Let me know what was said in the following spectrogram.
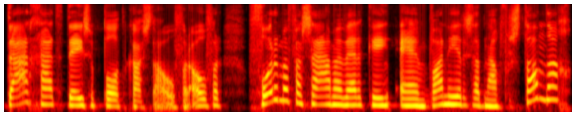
daar gaat deze podcast over. Over vormen van samenwerking en wanneer is dat nou verstandig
